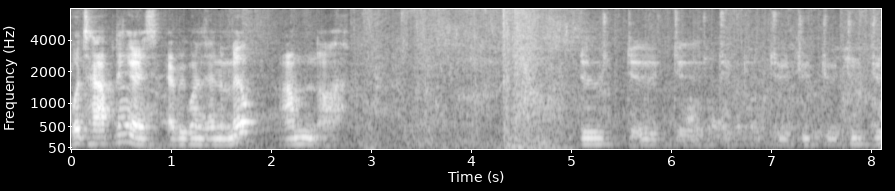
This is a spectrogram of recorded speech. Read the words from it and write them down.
what's happening is everyone's in the middle. I'm not. Do, do, do, do, do, do, do, do,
